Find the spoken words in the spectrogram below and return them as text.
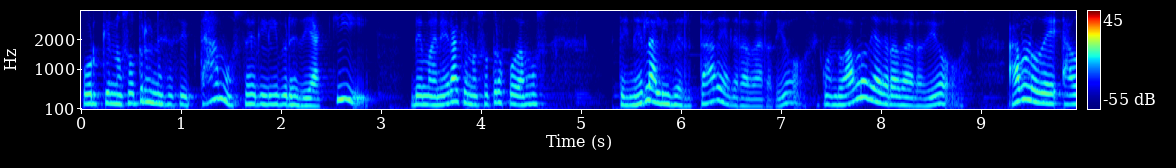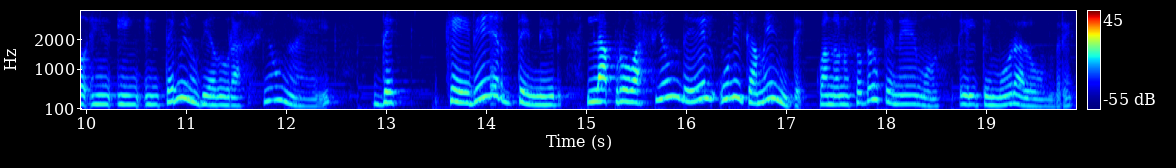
porque nosotros necesitamos ser libres de aquí, de manera que nosotros podamos tener la libertad de agradar a Dios. Y cuando hablo de agradar a Dios, hablo de, en, en términos de adoración a Él, de querer tener la aprobación de Él únicamente. Cuando nosotros tenemos el temor al hombre,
